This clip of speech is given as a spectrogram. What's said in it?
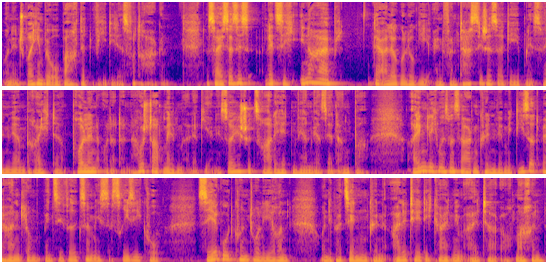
und entsprechend beobachtet, wie die das vertragen. Das heißt, das ist letztlich innerhalb der Allergologie ein fantastisches Ergebnis. Wenn wir im Bereich der Pollen- oder der Hausstaubmilbenallergie eine solche Schutzrate hätten, wären wir sehr dankbar. Eigentlich muss man sagen, können wir mit dieser Behandlung, wenn sie wirksam ist, das Risiko sehr gut kontrollieren und die Patienten können alle Tätigkeiten im Alltag auch machen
